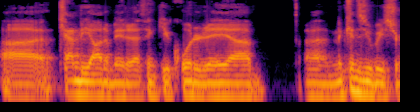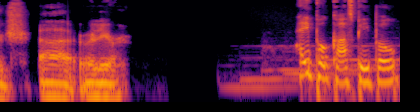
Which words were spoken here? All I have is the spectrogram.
uh, can be automated. I think you quoted a uh, uh, mckinsey research earlier. Hey podcast people.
